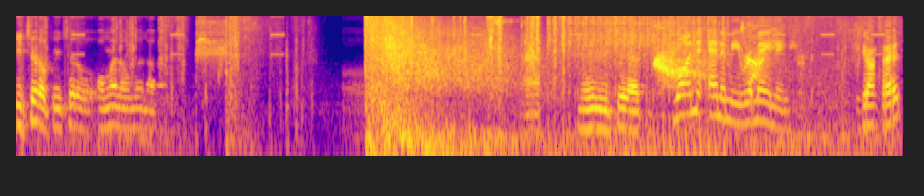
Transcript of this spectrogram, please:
पीछे रहो पीछे रहो। ओमेन ओमेन आ। नहीं नीचे है One enemy remaining. Is on side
